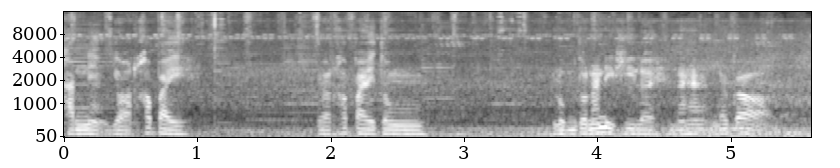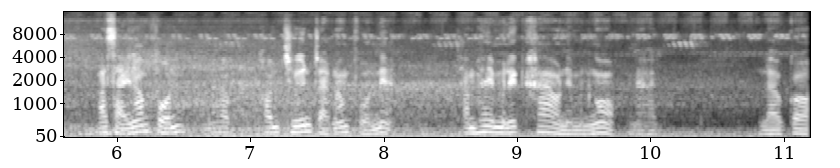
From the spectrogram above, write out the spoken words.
พันธุ์เนี่ยหยอดเข้าไปหยอดเข้าไปตรงหลุมตรงนั้นอีกทีเลยนะฮะแล้วก็ อาศัยน้ำฝนนะครับความชื้นจากน้ำฝนเนี่ยทำให้เมล็ดข้าวเนี่ยมันงอกนะครับ แล้วก็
